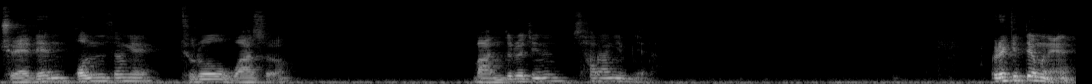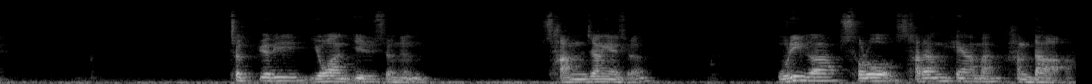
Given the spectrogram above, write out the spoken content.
죄된 본성에 들어와서 만들어지는 사랑입니다. 그렇기 때문에 특별히 요한 1서는 3장에서 우리가 서로 사랑해야만 한다는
